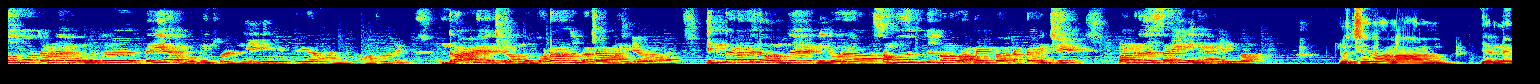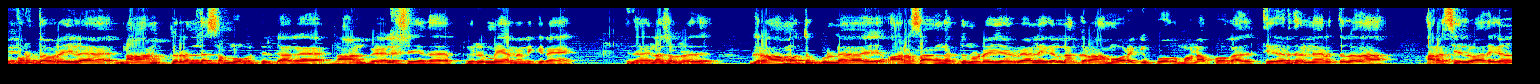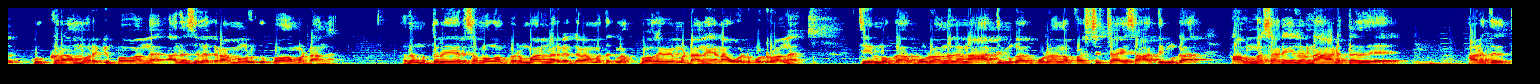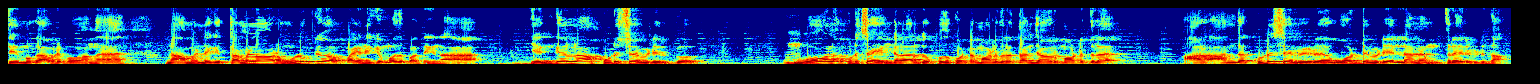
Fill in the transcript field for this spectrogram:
பொதுவாக தமிழகங்கிறது பெரியார் பூமின்னு சொல்லி பெரியார் மாநிலமாக சொல்லி திராவிட கட்சிகளை வந்து தொடர்ந்து பிரச்சாரம் பண்ணிக்கிட்டே வராங்க. இந்த இடத்துல வந்து நீங்க ஒரு சமூகத்துக்கான ஒரு அமைப்பாக கட்டமைச்சு பண்றது சரி நீங்க நினைக்கிறீங்களா? நிச்சயமாக நான் என்னை பொறுத்த வரையில் நான் பிறந்த சமூகத்திற்காக நான் வேலை செய்யதை பெருமையாக நினைக்கிறேன். இதை என்ன சொல்கிறது கிராமத்துக்குள்ளே அரசாங்கத்தினுடைய வேலைகள்லாம் கிராமம் வரைக்கும் போகுமானா போகாது. தேர்தல் நேரத்தில் தான் அரசியல்வாதிகள் குக்கிராமம் வரைக்கும் போவாங்க. அது சில கிராமங்களுக்கு போக மாட்டாங்க. அது முத்திரையர் சமூகம் பெரும்பான்மை இருக்க கிராமத்துக்கெலாம் போகவே மாட்டாங்க. ஏன்னா ஓட்டு போட்டுருவாங்க. திமுக போடுவாங்க இல்லைன்னா அதிமுக போடுவாங்க. First choice AIADMK. அவங்க சரியில்லைன்னா அடுத்தது அடுத்தது திமுக அப்படி போவாங்க. நாம் இன்னைக்கு தமிழ்நாடு முழுக்க பயணிக்கும் போது பார்த்திங்கன்னா எங்கெல்லாம் குடிசை வீடு இருக்கோ ஓலை குடிசை எங்கெல்லாம் இருக்கும் புதுக்கோட்டை மாவட்டத்தில் தஞ்சாவூர் மாவட்டத்தில் அந்த குடிசை வீடு ஓட்டு வீடு எல்லாமே முத்திரையர் வீடு தான்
